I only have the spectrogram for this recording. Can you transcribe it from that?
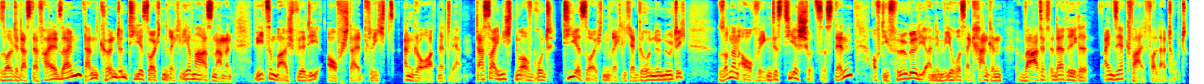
Sollte das der Fall sein, dann könnten tierseuchenrechtliche Maßnahmen, wie zum Beispiel die Aufstallpflicht, angeordnet werden. Das sei nicht nur aufgrund tierseuchenrechtlicher Gründe nötig, sondern auch wegen des Tierschutzes. Denn auf die Vögel, die an dem Virus erkranken, wartet in der Regel ein sehr qualvoller Tod.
